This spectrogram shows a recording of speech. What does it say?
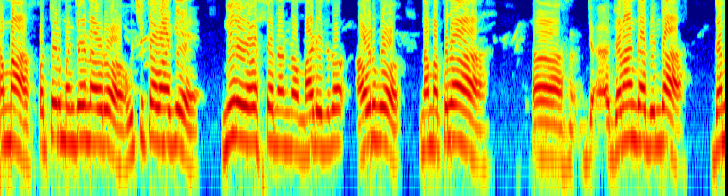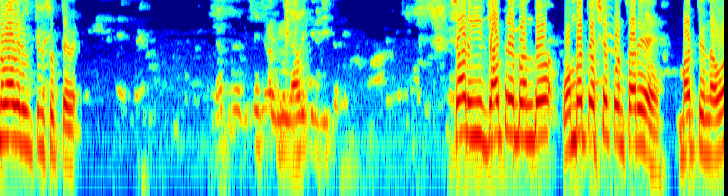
ನಮ್ಮ ಕೊತ್ತೂರು ಮಂಜಣ್ಣವರು ಉಚಿತವಾಗಿ ನೀರು ವ್ಯವಸ್ಥೆಯನ್ನು ಮಾಡಿದ್ರು. ಅವ್ರಿಗೂ ನಮ್ಮ ಕುಲ ಜನಾಂಗದಿಂದ ಧನ್ಯವಾದಗಳು ತಿಳಿಸುತ್ತೇವೆ. ಸರ್? ಈ ಜಾತ್ರೆ ಬಂದು ಒಂಬತ್ತು ವರ್ಷಕ್ಕೆ ಒಂದ್ಸಾರಿ ಮಾಡ್ತೀವಿ ನಾವು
